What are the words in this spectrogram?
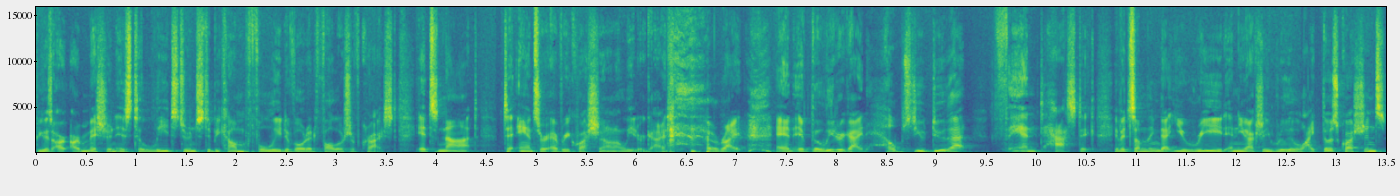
Because our, our mission is to lead students to become fully devoted followers of Christ. It's not to answer every question on a leader guide, right? And if the leader guide helps you do that, fantastic. If it's something that you read and you actually really like those questions,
